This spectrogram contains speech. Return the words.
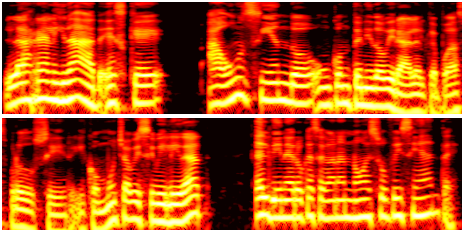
La realidad es que aún siendo un contenido viral el que puedas producir y con mucha visibilidad, el dinero que se gana no es suficiente.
